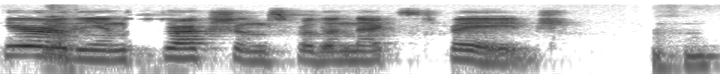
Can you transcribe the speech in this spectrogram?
Here Yeah. are the instructions for the next page, Mhm.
